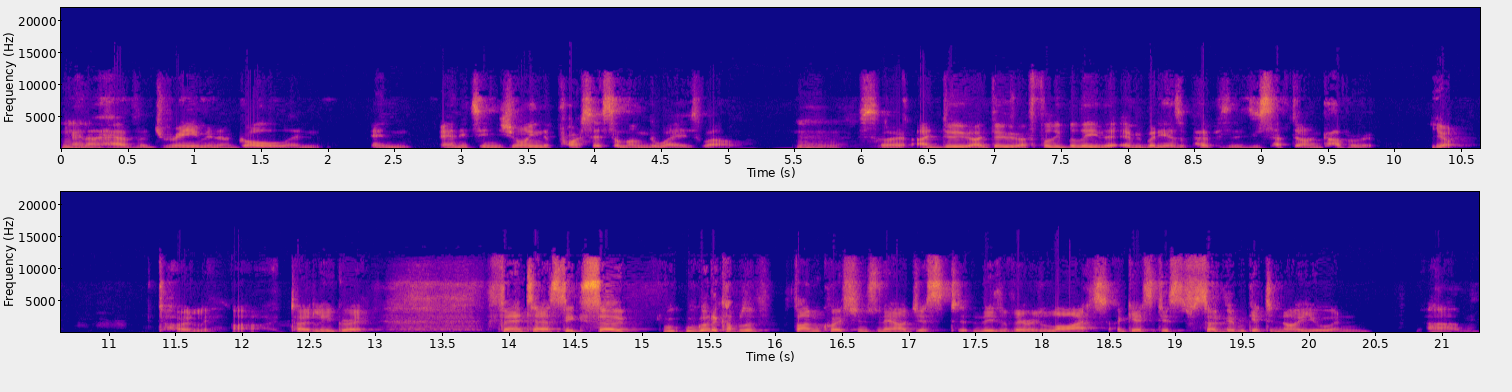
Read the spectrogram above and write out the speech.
mm-hmm. and I have a dream and a goal and and and it's enjoying the process along the way as well. Mm-hmm. So I do, I do, I fully believe that everybody has a purpose. They just have to uncover it. Yep, totally. I totally agree. Fantastic. So we've got a couple of fun questions now. Just these are very light, I guess, just so people get to know you and um,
